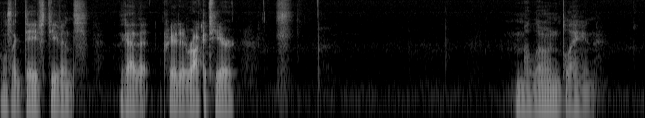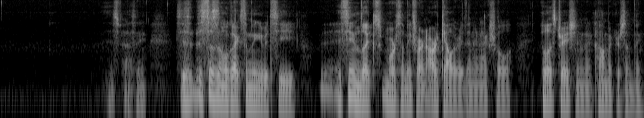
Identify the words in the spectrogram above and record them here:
almost like Dave Stevens the guy that created Rocketeer. Mahlon Blaine. This is fascinating. See, this doesn't look like something you would see. It seems like more something for an art gallery than an actual illustration in a comic or something.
